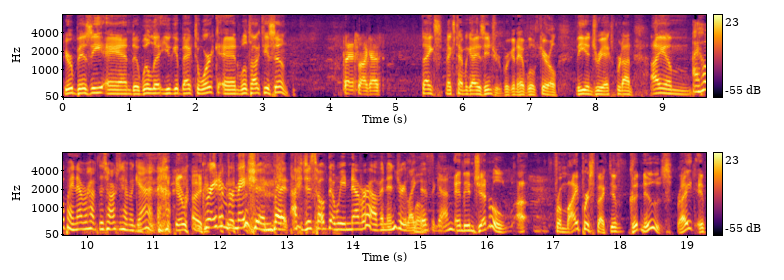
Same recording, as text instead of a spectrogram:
you're busy, and we'll let you get back to work, and we'll talk to you soon. Thanks a lot, guys. Thanks. Next time a guy is injured, we're going to have Will Carroll, the injury expert, on. I am. I hope I never have to talk to him again. yeah, right. Great information, but I just hope that we never have an injury like well, this again. And in general, uh, from my perspective, good news, right? If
